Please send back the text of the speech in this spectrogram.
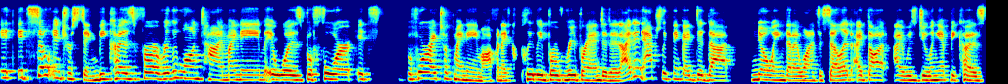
it, it's so interesting because for a really long time my name it was before it's before I took my name off and I completely rebranded it. I didn't actually think I did that knowing that I wanted to sell it. I thought I was doing it because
